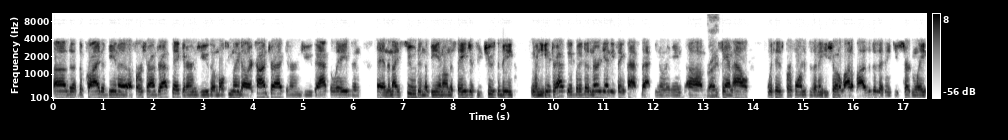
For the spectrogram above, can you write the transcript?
uh, the the pride of being a, a first round draft pick. It earns you the multi million dollar contract. It earns you the accolades and and the nice suit and the being on the stage if you choose to be when you get drafted. But it doesn't earn you anything past that. You know what I mean? Um, right. And Sam Howell with his performances. I think he showed a lot of positives. I think you certainly,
